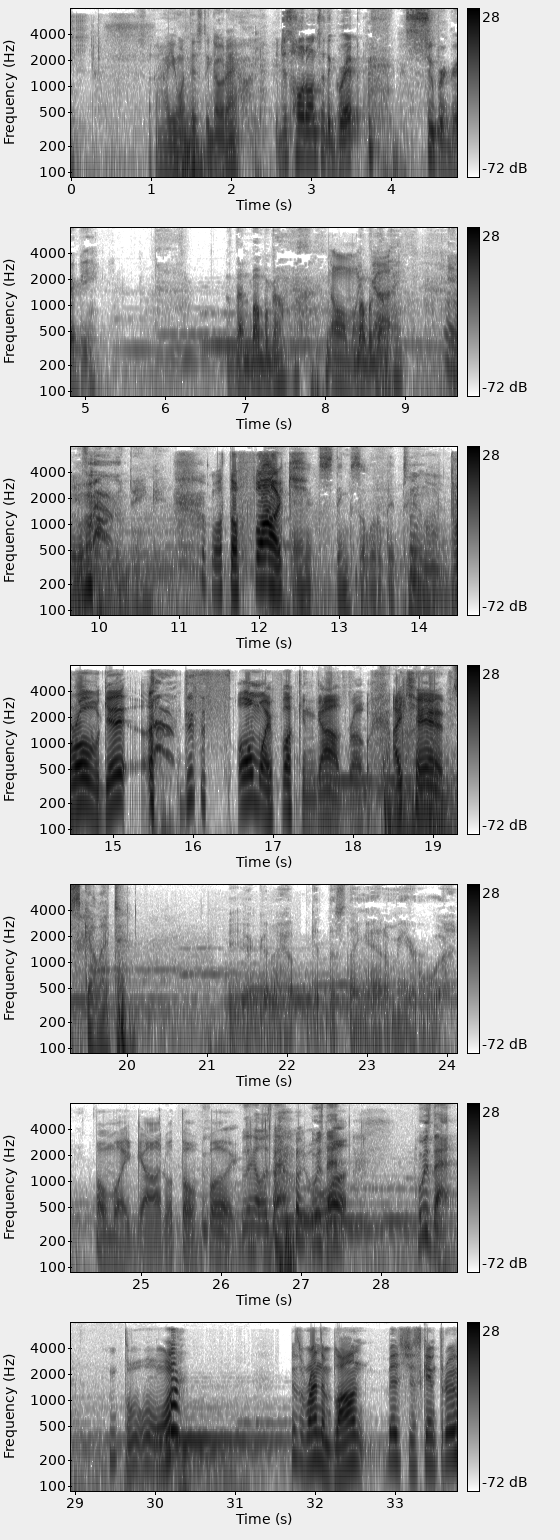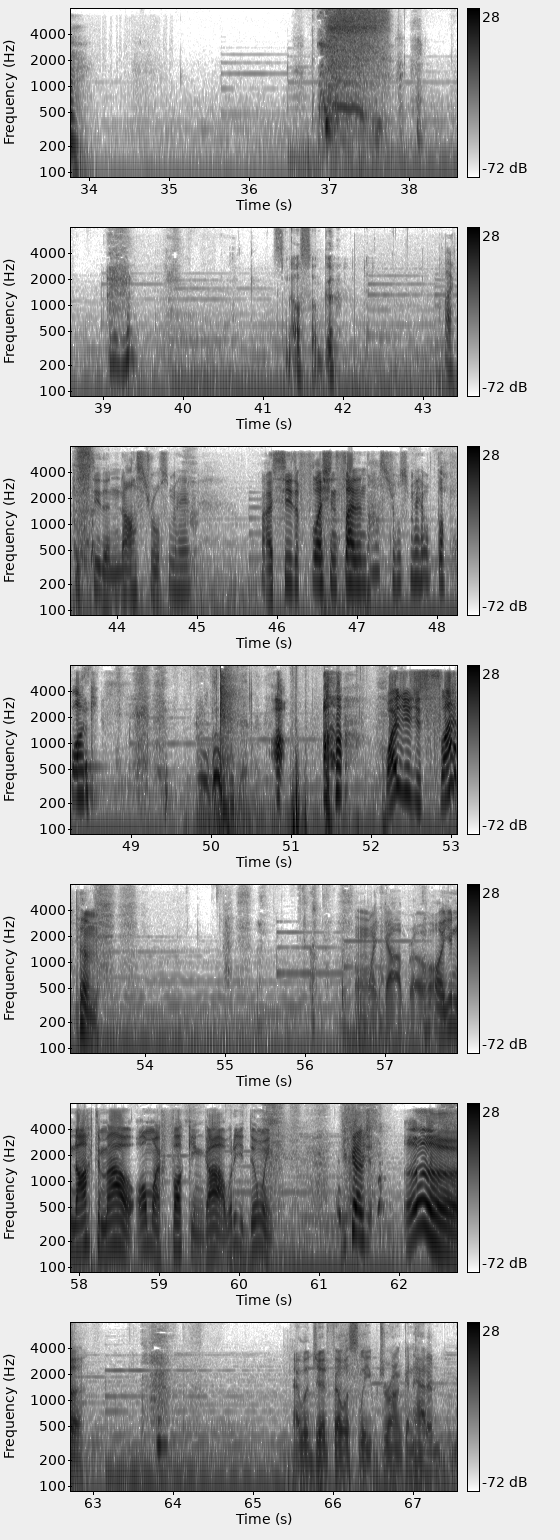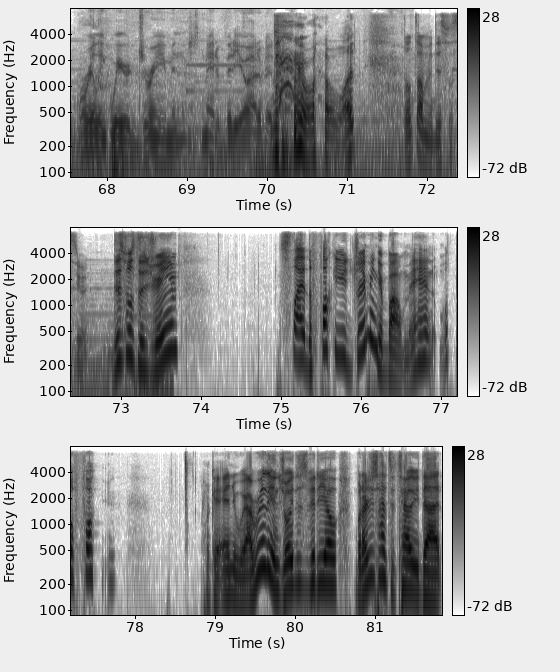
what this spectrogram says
How you want this to go down? You just hold on to the grip. Super grippy. Is that bubblegum? Oh my Bubblegum god. pink. It is bubblegum pink. What the fuck, And it stinks a little bit too. bro? Get. this is. Oh my fucking god, bro. I can't. Skillet. You're gonna help get this thing out of me or what? Oh my god. What the fuck? Who the hell is that? Who is that? Who is that? What? This random blonde bitch just came through. smells so good. I can see the nostrils, man. I see the flesh inside the nostrils, man. What the fuck? Ah, ah, why did you just slap him? Oh my god, bro. Oh, you knocked him out. Oh my fucking god. What are you doing? You could have just. Ugh. I legit fell asleep drunk and had a really weird dream and just made a video out of it. what? Don't tell me this was serious. This was the dream? Slide, the fuck are you dreaming about, man? What the fuck? Okay, anyway, I really enjoyed this video, but I just have to tell you that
